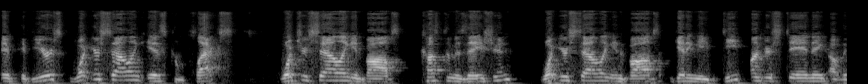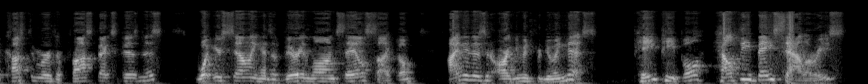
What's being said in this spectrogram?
if, if you're what you're selling is complex, what you're selling involves customization, what you're selling involves getting a deep understanding of the customer's or prospect's business. What you're selling has a very long sales cycle. I think there's an argument for doing this. Pay people healthy base salaries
